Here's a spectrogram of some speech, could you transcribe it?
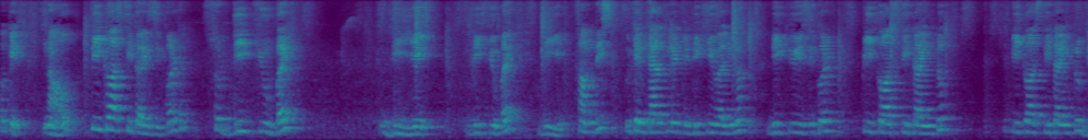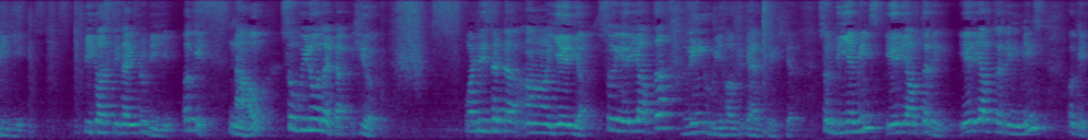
Okay. Now p cos theta is equal to so dq by dA dq by dA. From this we can calculate dq value now dq is equal to p cos theta into p cos theta into dA p cos theta into dA okay now so we know that uh, here what is that uh, uh, area so area of the ring we have to calculate here so dA means area of the ring area of the ring means okay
